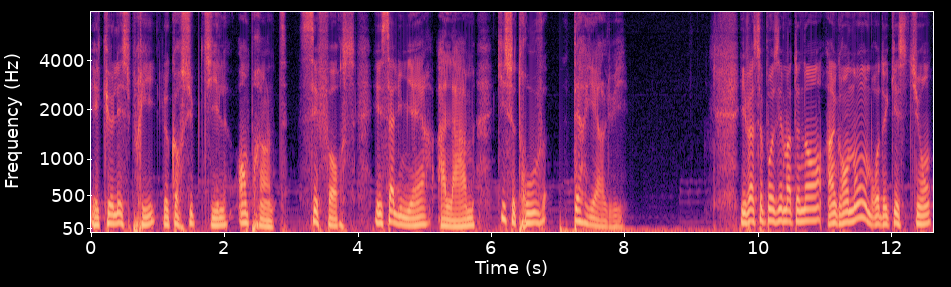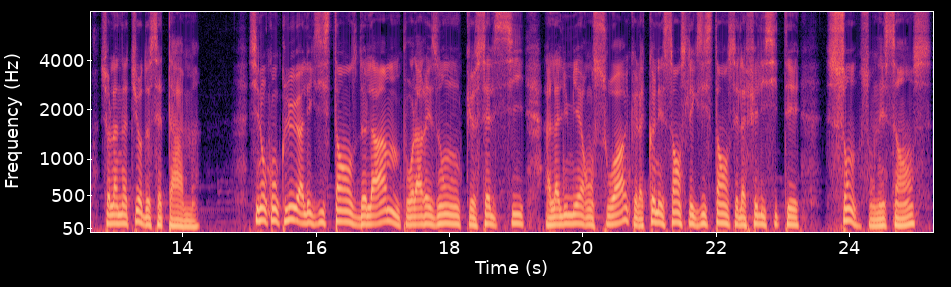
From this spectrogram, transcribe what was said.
et que l'esprit, le corps subtil, emprunte ses forces et sa lumière à l'âme qui se trouve derrière lui. Il va se poser maintenant un grand nombre de questions sur la nature de cette âme. Si l'on conclut à l'existence de l'âme pour la raison que celle-ci a la lumière en soi, que la connaissance, l'existence et la félicité sont son essence,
